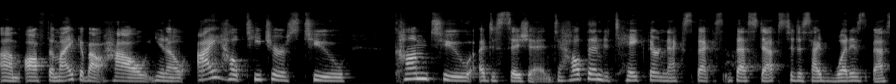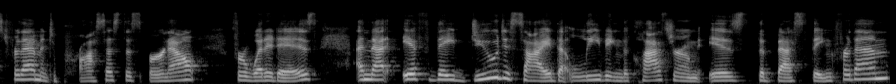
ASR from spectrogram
um, off the mic about how you know i help teachers to come to a decision to help them to take their next best, best steps to decide what is best for them and to process this burnout for what it is. And that if they do decide that leaving the classroom is the best thing for them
